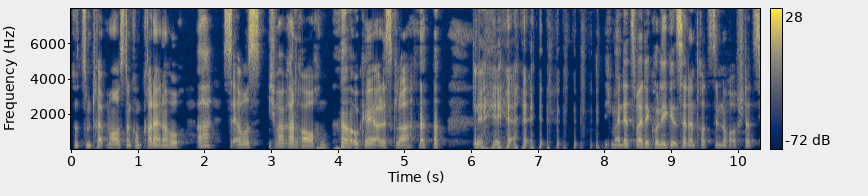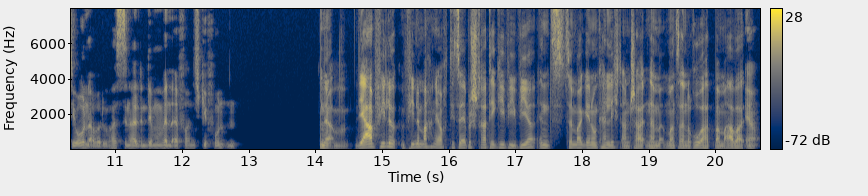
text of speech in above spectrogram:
so zum Treppenhaus, dann kommt gerade einer hoch. Ah, servus, ich war gerade rauchen. okay, alles klar. ich meine, der zweite Kollege ist ja dann trotzdem noch auf Station, aber du hast ihn halt in dem Moment einfach nicht gefunden. ja, ja viele, viele machen ja auch dieselbe Strategie wie wir, ins Zimmer gehen und kein Licht anschalten, damit man seine Ruhe hat beim Arbeiten. Ja,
